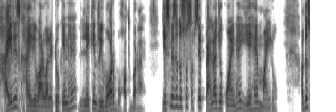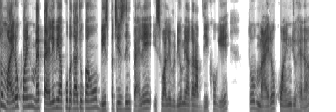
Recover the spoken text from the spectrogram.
हाई रिस्क हाई रिवार्ड वाले टोकन है, लेकिन रिवॉर्ड बहुत बड़ा है। जिसमें से दोस्तों सबसे पहला जो क्वाइन है, ये है माइरो अब दोस्तों माइरो क्वाइन मैं पहले भी आपको बता चुका हूँ 20-25 दिन पहले इस वाले वीडियो में अगर आप देखोगे तो माइरो क्वाइन जो है ना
